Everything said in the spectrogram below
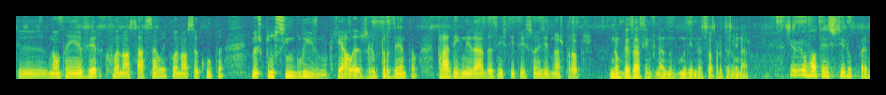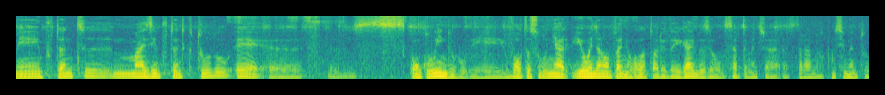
que não têm a ver com a nossa ação e com a nossa culpa, mas pelo simbolismo que elas representam para a dignidade das instituições e de nós próprios. Não pensa assim, Fernando Medina, só para terminar. Eu, eu, volto a insistir, o que para mim é importante, mais importante que tudo, é, uh, concluindo, e volto a sublinhar, eu ainda não tenho o relatório da IGAI, mas ele certamente já estará no conhecimento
